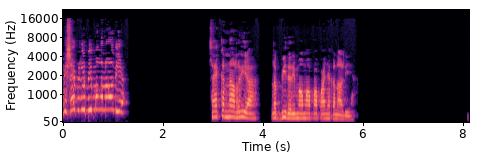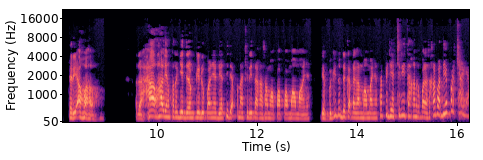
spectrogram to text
Jadi saya lebih mengenal dia. Saya kenal Ria lebih dari mama papanya kenal dia. Dari awal. Ada hal-hal yang terjadi dalam kehidupannya dia tidak pernah ceritakan sama papa mamanya. Dia begitu dekat dengan mamanya, tapi dia ceritakan kepada saya. Kenapa? Dia percaya.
